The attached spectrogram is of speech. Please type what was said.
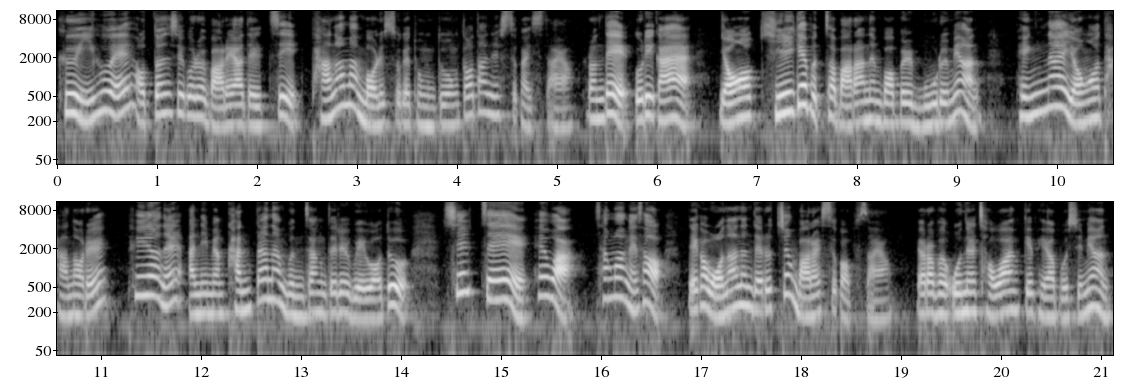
그 이후에 어떤 식으로 말해야 될지 단어만 머릿속에 동동 떠다닐 수가 있어요. 그런데 우리가 영어 길게 붙여 말하는 법을 모르면 백날 영어 단어를 표현을 아니면 간단한 문장들을 외워도 실제 회화 상황에서 내가 원하는 대로 쭉 말할 수가 없어요. 여러분 오늘 저와 함께 배워보시면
